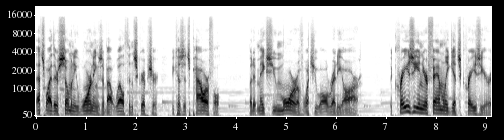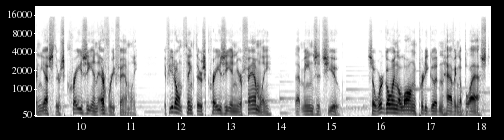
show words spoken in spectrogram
That's why there's so many warnings about wealth in Scripture, because it's powerful, but it makes you more of what you already are. The crazy in your family gets crazier, and yes, there's crazy in every family. If you don't think there's crazy in your family, that means it's you. So we're going along pretty good and having a blast.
